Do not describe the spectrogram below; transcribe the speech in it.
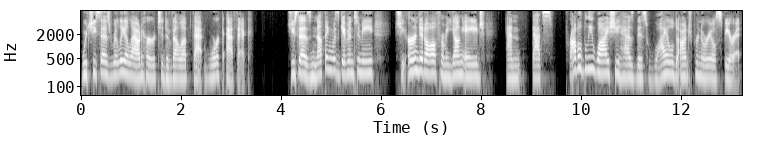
which she says really allowed her to develop that work ethic. She says, Nothing was given to me. She earned it all from a young age. And that's probably why she has this wild entrepreneurial spirit.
